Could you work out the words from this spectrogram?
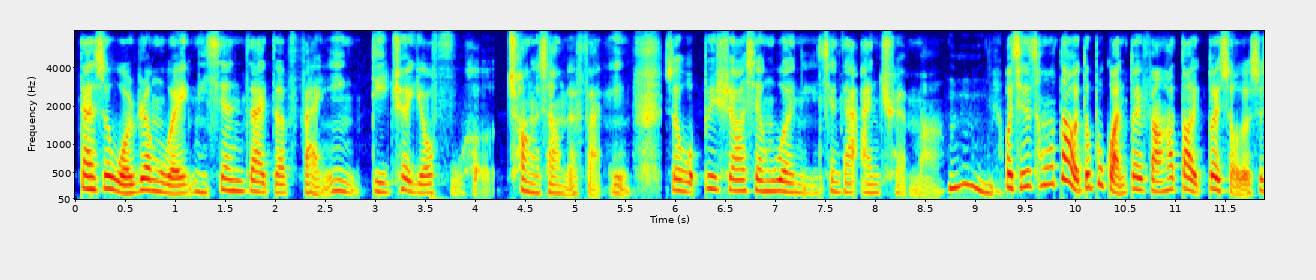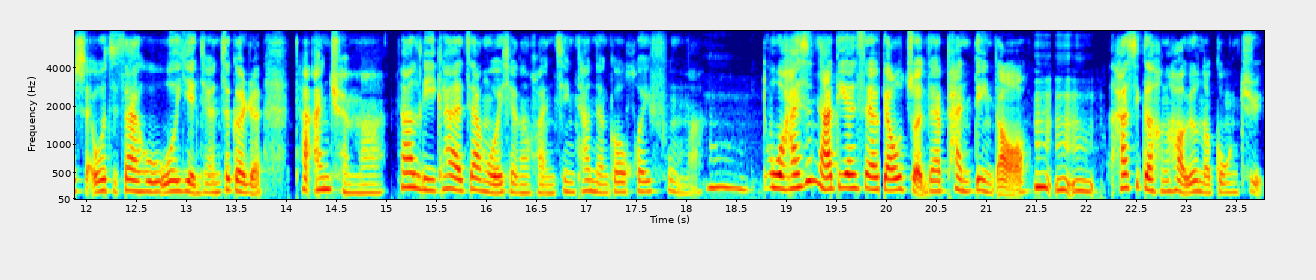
但是我认为你现在的反应的确有符合创伤的反应，所以我必须要先问你现在安全吗？嗯，我其实从头到尾都不管对方他到底对手的是谁，我只在乎我眼前这个人他安全吗？他离开了这样危险的环境，他能够恢复吗？嗯，我还是拿 DNC 标准在判定的哦。嗯嗯嗯它是一个很好用的工具，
